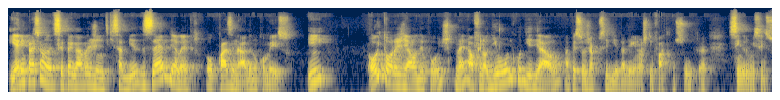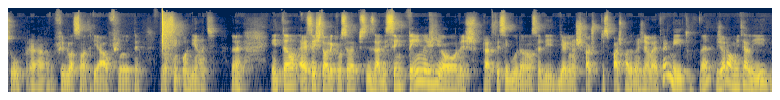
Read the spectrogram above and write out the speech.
e era impressionante, você pegava gente que sabia zero de eletro, ou quase nada no começo, e oito horas de aula depois, né, ao final de um único dia de aula, a pessoa já conseguia dar diagnóstico de infarto com supra, síndrome sem supra, fibrilação atrial, flutter e assim por diante. Né? Então, essa história que você vai precisar de centenas de horas para ter segurança de diagnosticar os principais padrões de eletro é mito. Né? Geralmente, ali,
